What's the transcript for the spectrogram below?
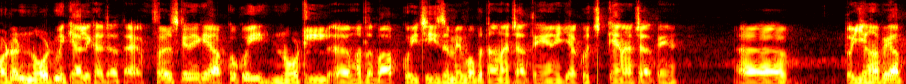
ऑर्डर नोट में क्या लिखा जाता है। फ़र्ज़ करें कि आपको कोई नोट मतलब आप कोई चीज़ हमें वो बताना चाहते हैं या कुछ कहना चाहते हैं तो यहाँ पे आप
